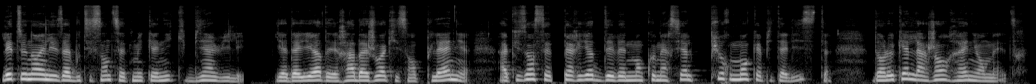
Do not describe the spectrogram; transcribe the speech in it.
les tenants et les aboutissants de cette mécanique bien huilée. Il y a d'ailleurs des rabat qui s'en plaignent, accusant cette période d'événements commerciaux purement capitalistes, dans lequel l'argent règne en maître.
